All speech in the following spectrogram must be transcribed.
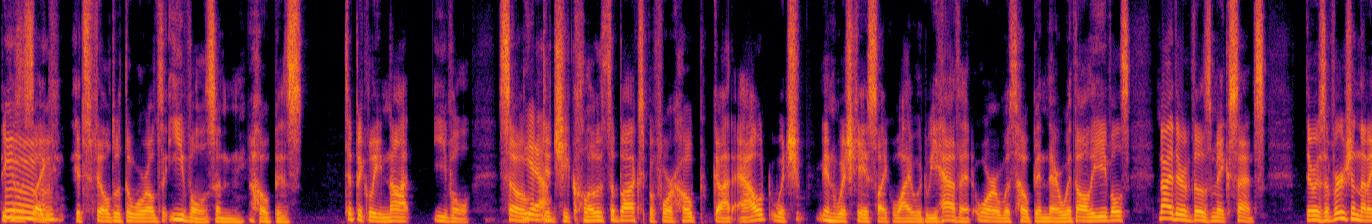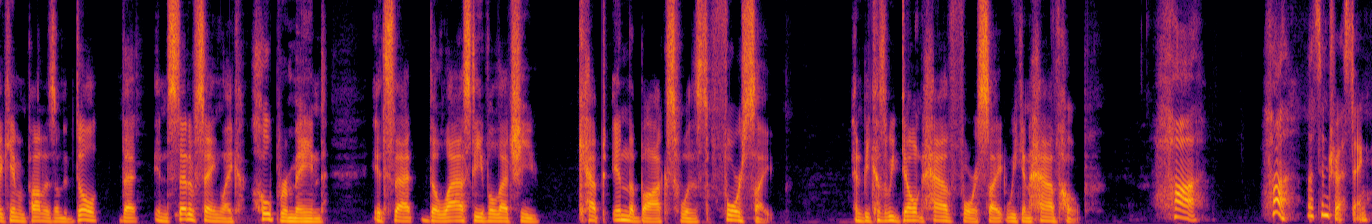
because it's like it's filled with the world's evils, and hope is typically not evil. So Yeah. did she close the box before Hope got out? Which in which case, like, why would we have it? Or was Hope in there with all the evils? Neither of those make sense. There was a version that I came upon as an adult that instead of saying like Hope remained, it's that the last evil that she kept in the box was foresight. And because we don't have foresight, we can have hope. Huh. Huh. That's interesting.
